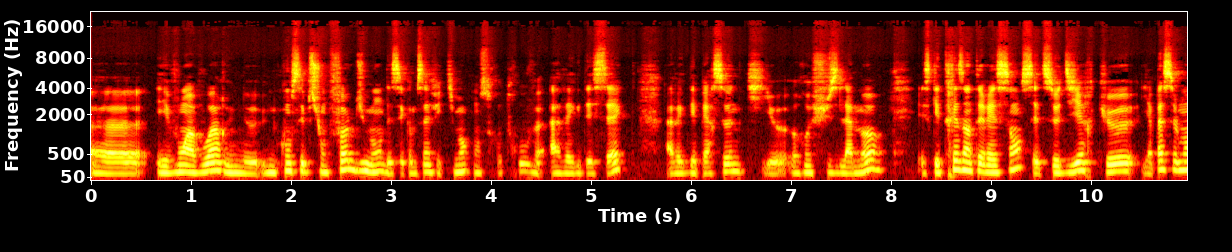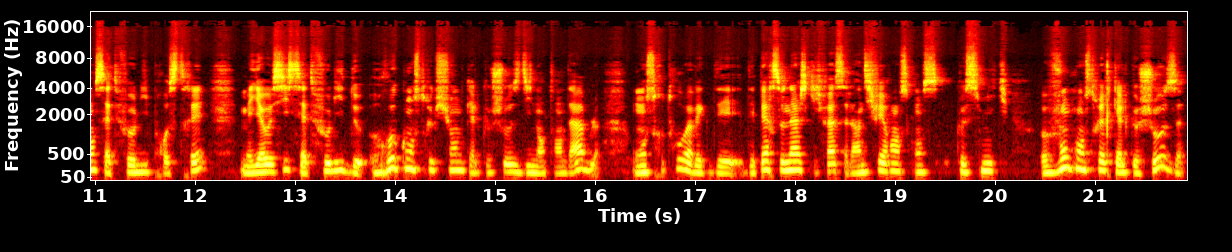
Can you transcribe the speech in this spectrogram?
euh, et vont avoir une, une, conception folle du monde. Et c'est comme ça effectivement qu'on se retrouve avec des sectes, avec des personnes qui euh, refusent la mort. Et ce qui est très intéressant, c'est de se dire qu'il n'y a pas seulement cette folie prostrée, mais il y a aussi cette folie de reconstruction de quelque chose d'inentendable, où on se retrouve avec des, des personnages qui, face à l'indifférence cosmique, vont construire quelque chose,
